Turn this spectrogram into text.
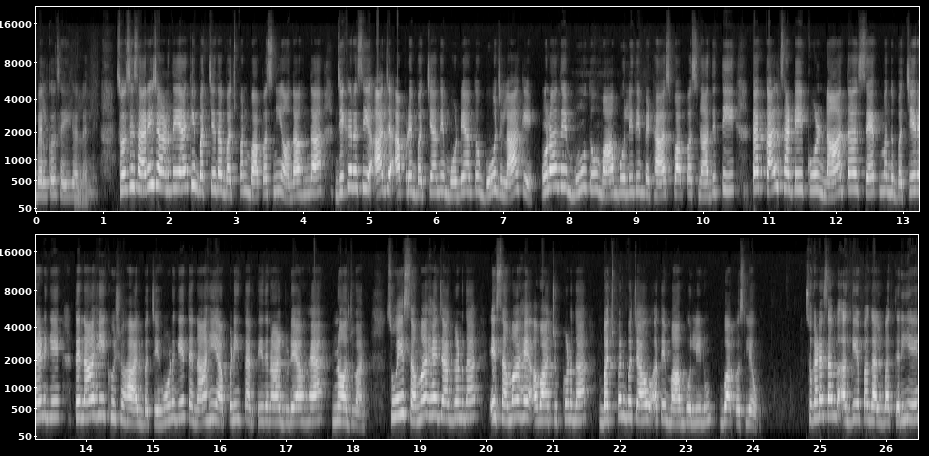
ਬਿਲਕੁਲ ਸਹੀ ਗੱਲ ਹੈ ਜੀ। ਸੋ ਅਸੀਂ ਸਾਰੇ ਜਾਣਦੇ ਹਾਂ ਕਿ ਬੱਚੇ ਦਾ ਬਚਪਨ ਵਾਪਸ ਨਹੀਂ ਆਉਂਦਾ ਹੁੰਦਾ। ਜੇਕਰ ਅਸੀਂ ਅੱਜ ਆਪਣੇ ਬੱਚਿਆਂ ਦੇ ਮੋਢਿਆਂ ਤੋਂ ਬੋਝ ਲਾ ਕੇ ਉਹਨਾਂ ਦੇ ਮੂੰਹ ਤੋਂ ਮਾਂ ਬੋਲੀ ਦੀ ਮਿਠਾਸ ਵਾਪਸ ਨਾ ਦਿੱਤੀ ਤਾਂ ਕੱਲ ਸਾਡੇ ਕੋਲ ਨਾ ਤਾਂ ਸਿਹਤਮੰਦ ਬੱਚੇ ਰਹਿਣਗੇ ਤੇ ਨਾ ਹੀ ਖੁਸ਼ਹਾਲ ਬੱਚੇ ਹੋਣਗੇ ਤੇ ਨਾ ਹੀ ਆਪਣੀ ਧਰਤੀ ਦੇ ਨਾਲ ਜੁੜਿਆ ਹੋਇਆ ਨੌਜਵਾਨ। ਸੋ ਇਹ ਸਮਾਂ ਹੈ ਜਾਗਣ ਦਾ ਇਹ ਸਮਾਂ ਹੈ ਆਵਾਜ਼ ਚੁੱਕਣ ਦਾ। ਬਚਪਨ ਬਚਾਓ ਅਤੇ ਮਾਂ ਬੋਲੀ ਨੂੰ ਵਾਪਸ ਲਿਆਓ। ਸੋ ਖੜਾ ਸਾਹਿਬ ਅੱਗੇ ਆਪਾਂ ਗੱਲਬਾਤ ਕਰੀਏ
